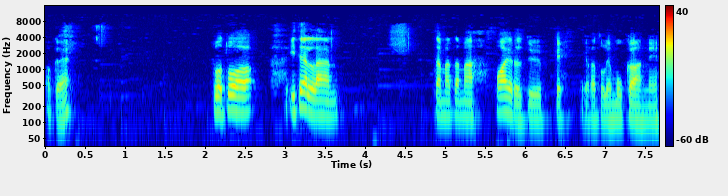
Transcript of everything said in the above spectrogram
Okei. Okay. Tuo, tuo itellään tämä, tämä Fire-tyyppi, joka tuli mukaan, niin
